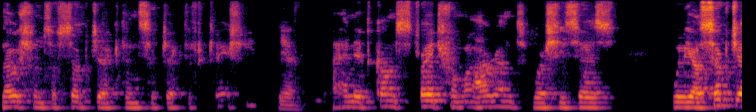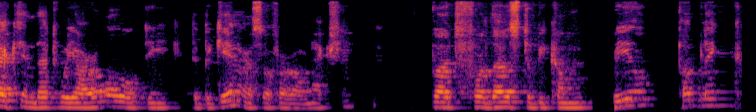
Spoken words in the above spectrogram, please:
notions of subject and subjectification. Yeah. And it comes straight from Arendt, where she says, we are subject in that we are all the, the beginners of our own action. But for those to become real, public,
